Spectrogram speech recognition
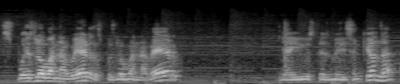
Después lo van a ver, después lo van a ver. Y ahí ustedes me dicen qué onda.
